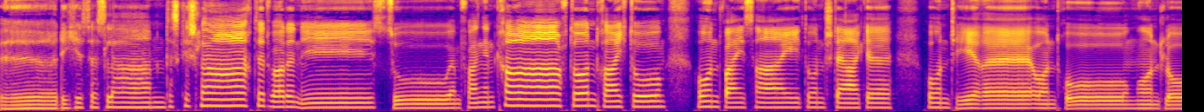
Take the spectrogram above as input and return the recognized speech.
Würdig ist das Lamm, das geschlachtet worden ist, zu empfangen Kraft und Reichtum und Weisheit und Stärke und Ehre und Ruhm und Lob.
